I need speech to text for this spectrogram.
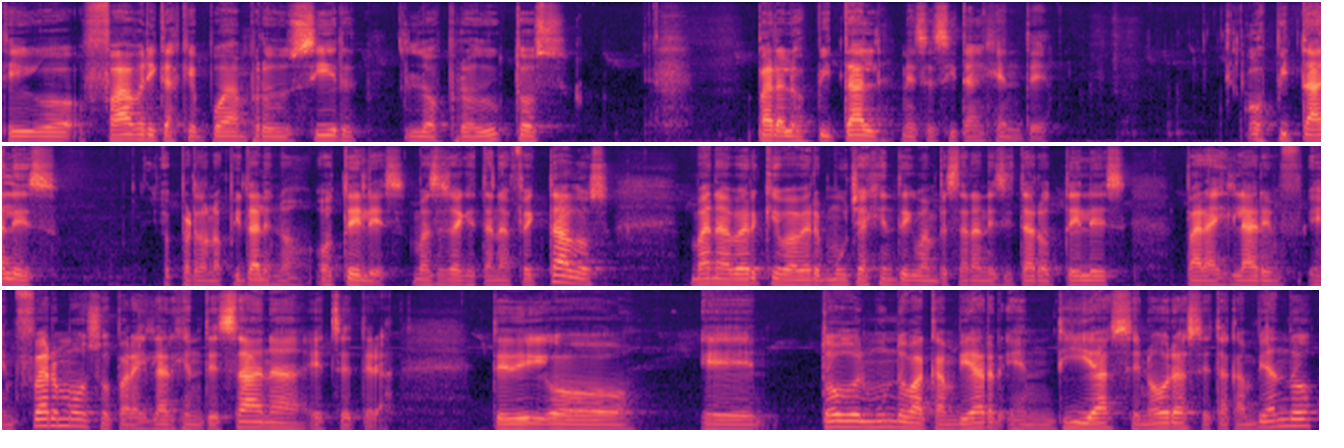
Te digo, fábricas que puedan producir los productos para el hospital necesitan gente. Hospitales, eh, perdón, hospitales no, hoteles, más allá que están afectados, van a ver que va a haber mucha gente que va a empezar a necesitar hoteles para aislar enfermos o para aislar gente sana, etc. Te digo, eh, todo el mundo va a cambiar en días, en horas, se está cambiando,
